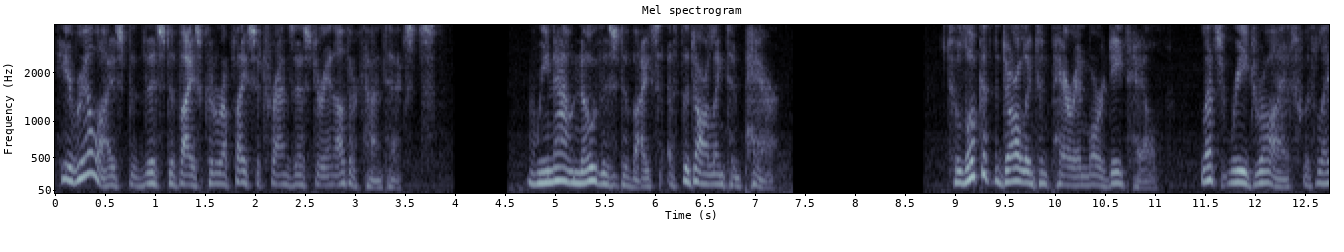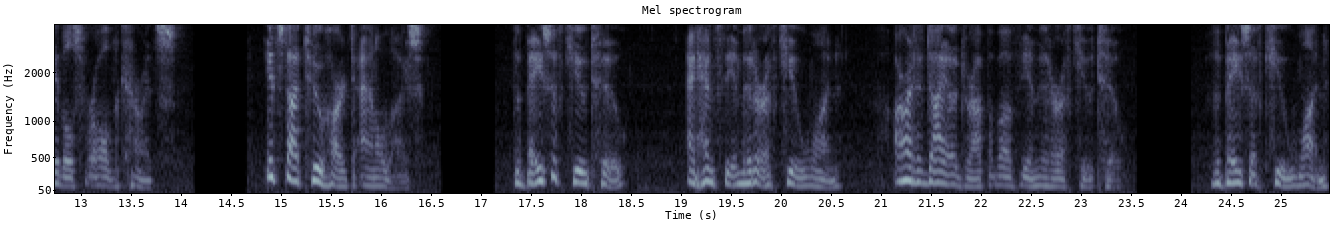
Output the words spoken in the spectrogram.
He realized that this device could replace a transistor in other contexts. We now know this device as the Darlington pair. To look at the Darlington pair in more detail, let's redraw it with labels for all the currents. It's not too hard to analyze. The base of Q2 and hence the emitter of Q1, are at a diode drop above the emitter of Q2. The base of Q1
